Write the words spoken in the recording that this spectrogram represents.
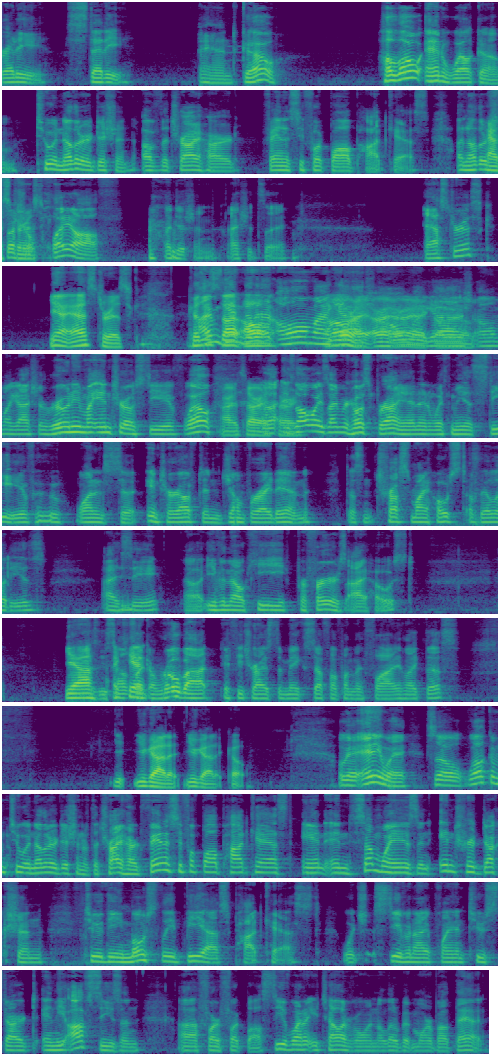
ready, steady, and go. Hello and welcome to another edition of the Try Hard Fantasy Football Podcast. Another Asterisk. special playoff edition, I should say. Asterisk? Yeah, asterisk. Because I'm not getting to all. that. Oh my All gosh. right, all right, oh all my right, go, go, gosh. go. Oh my gosh. You're ruining my intro, Steve. Well, All right, sorry, Uh, sorry. As always, I'm your host, Brian, and with me is Steve, who wanted to interrupt and jump right in. Doesn't trust my host abilities, I Mm-hmm. see, uh, even though he prefers I host. Yeah, He sounds like a robot if he tries to make stuff up on the fly like this. y- you got it. You got it. Go. Okay, anyway, so welcome to another edition of the Try Hard Fantasy Football Podcast, and in some ways, an introduction to the Mostly BS podcast, which Steve and I plan to start in the off season uh, for football. Steve, why don't you tell everyone a little bit more about that?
